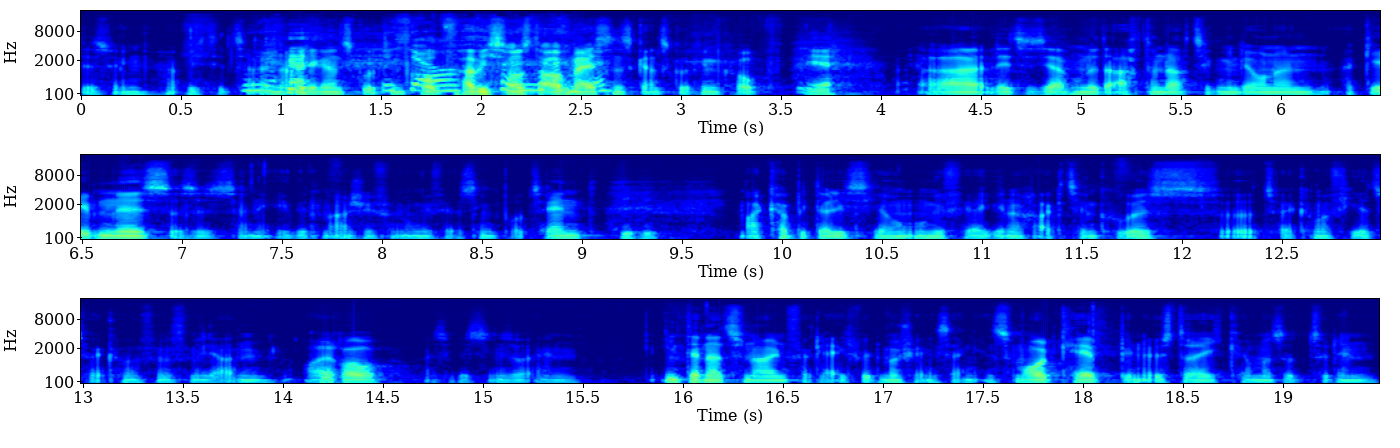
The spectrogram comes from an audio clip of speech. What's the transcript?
deswegen habe ich die Zahlen ja. alle ganz gut im Kopf. Habe ich sonst auch meistens ganz gut im Kopf. Ja. Äh, letztes Jahr 188 Millionen Ergebnis, also es ist eine EBIT-Marge von ungefähr 7 Prozent. Mhm. Marktkapitalisierung ungefähr je nach Aktienkurs 2,4, äh, 2,5 Milliarden Euro. Also wir sind so ein internationalen Vergleich, würde man wahrscheinlich sagen, ein Small Cap. In Österreich kann man so zu den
